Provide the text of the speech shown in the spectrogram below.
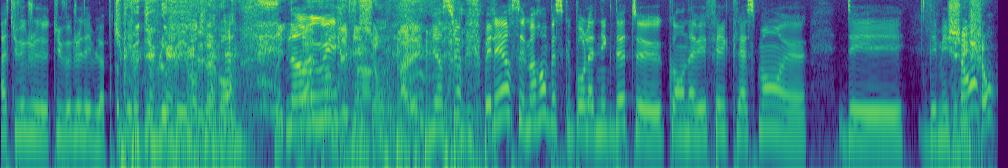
Ah tu veux que je tu veux que je développe Tu peux développer éventuellement. Oui, Non, bah, oui, fin de l'émission. Allez. Bien sûr. Mais d'ailleurs c'est marrant parce que pour l'anecdote euh, quand on avait fait le classement euh, des des Des méchants, méchants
